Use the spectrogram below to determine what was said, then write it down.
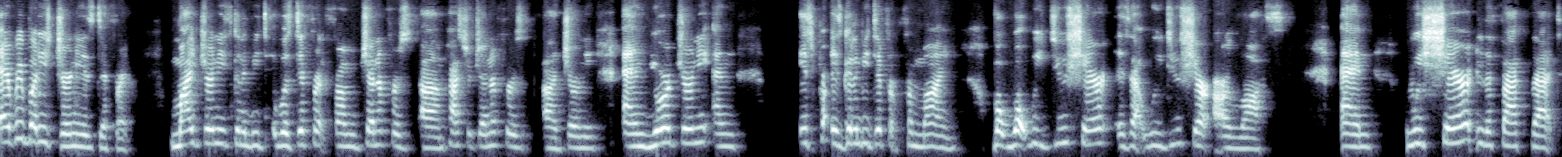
everybody's journey is different my journey is going to be was different from Jennifer's um, Pastor Jennifer's uh, journey, and your journey and is is going to be different from mine. But what we do share is that we do share our loss. And we share in the fact that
